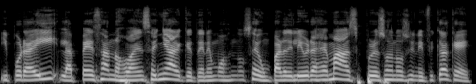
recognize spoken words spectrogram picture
Y por ahí la pesa nos va a enseñar que tenemos, no sé, un par de libras de más, pero eso no significa que,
